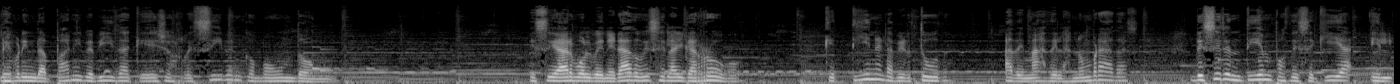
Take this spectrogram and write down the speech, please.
les brinda pan y bebida que ellos reciben como un don. Ese árbol venerado es el algarrobo, que tiene la virtud, además de las nombradas, de ser en tiempos de sequía el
